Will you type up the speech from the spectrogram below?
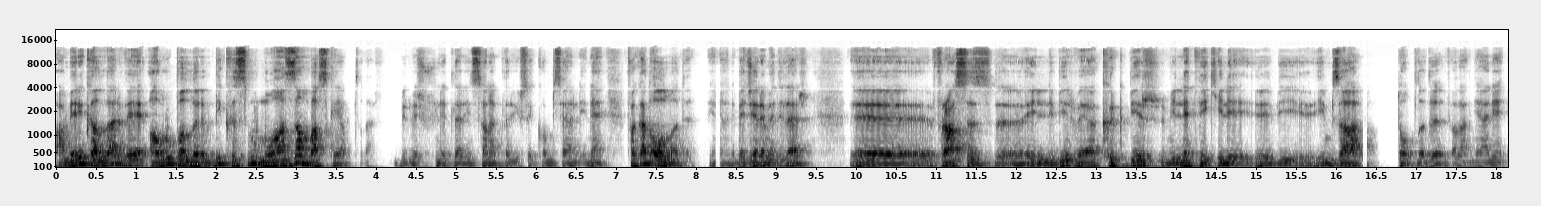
Amerikalılar ve Avrupalıların bir kısmı muazzam baskı yaptılar. Birleşmiş Milletler İnsan Hakları Yüksek Komiserliğine fakat olmadı. Yani beceremediler. Eee, Fransız eee, 51 veya 41 milletvekili eee, bir imza topladı falan. Yani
